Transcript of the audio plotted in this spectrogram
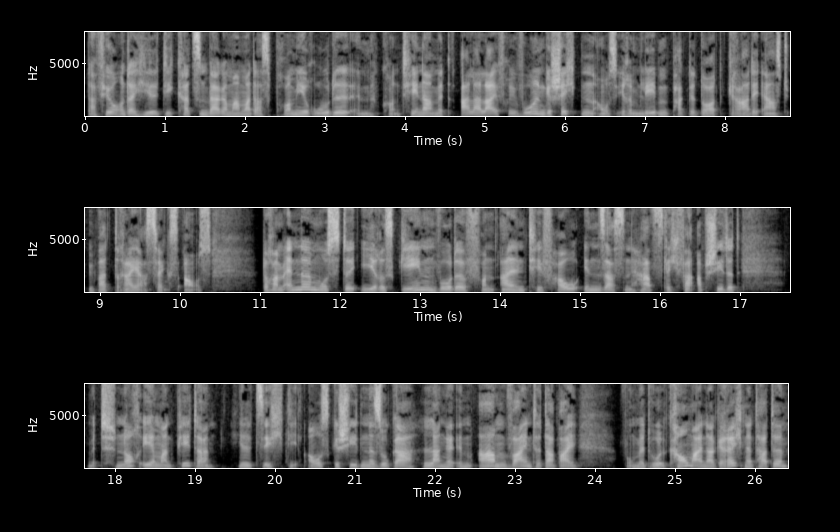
Dafür unterhielt die Katzenberger Mama das Promi-Rudel im Container mit allerlei frivolen Geschichten aus ihrem Leben, packte dort gerade erst über Dreiersex aus. Doch am Ende musste Iris gehen, wurde von allen TV-Insassen herzlich verabschiedet. Mit noch Ehemann Peter hielt sich die Ausgeschiedene sogar lange im Arm, weinte dabei. Womit wohl kaum einer gerechnet hatte,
